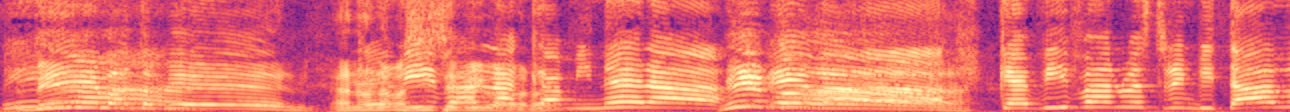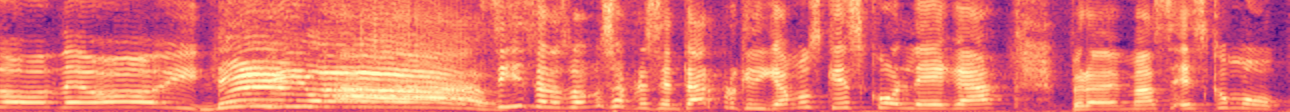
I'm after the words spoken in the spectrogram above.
¡Viva también! Ah, no, que nada más dice viva viva, la ¿verdad? caminera. ¡Viva! Que viva nuestro invitado de hoy. ¡Viva! Sí, se los vamos a presentar porque digamos que es colega, pero además es como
